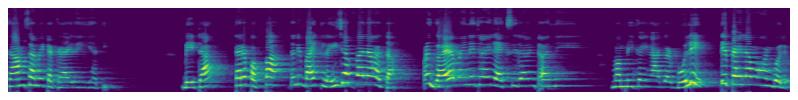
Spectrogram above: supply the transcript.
સામસામે ટકરાઈ રહી હતી. બેટા, તારા પપ્પા તને બાઇક લઈ જ આપવાના હતા, પણ ગયા મહિને થયેલ એક્સિડન્ટ અને મમ્મી કંઈ આગળ બોલે તે પહેલાં મોહન બોલ્યો,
